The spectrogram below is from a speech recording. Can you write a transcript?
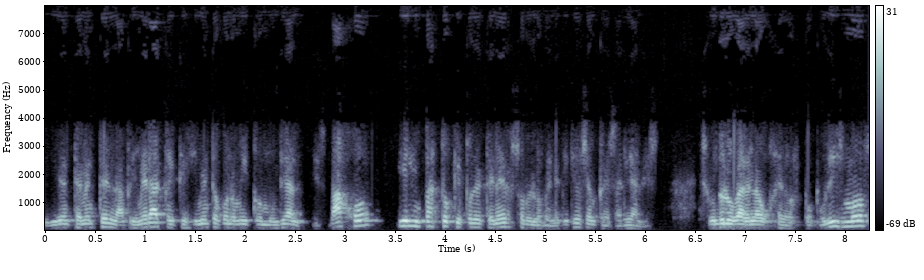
Evidentemente, la primera, que el crecimiento económico mundial es bajo y el impacto que puede tener sobre los beneficios empresariales. En segundo lugar, el auge de los populismos.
